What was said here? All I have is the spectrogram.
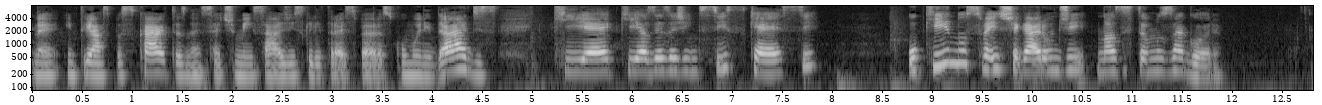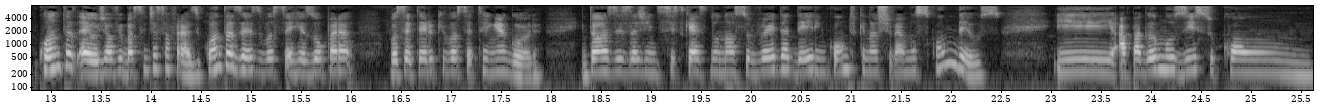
né, entre aspas, cartas, né, sete mensagens que ele traz para as comunidades, que é que às vezes a gente se esquece o que nos fez chegar onde nós estamos agora. Quantas, é, eu já ouvi bastante essa frase. Quantas vezes você rezou para você ter o que você tem agora? Então, às vezes, a gente se esquece do nosso verdadeiro encontro que nós tivemos com Deus. E apagamos isso com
